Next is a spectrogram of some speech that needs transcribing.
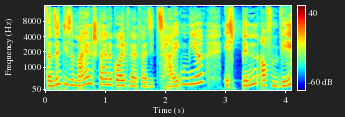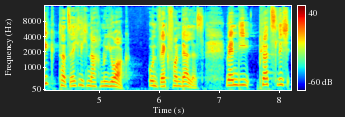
dann sind diese Meilensteine Gold wert, weil sie zeigen mir, ich bin auf dem Weg tatsächlich nach New York und weg von Dallas. Wenn die plötzlich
